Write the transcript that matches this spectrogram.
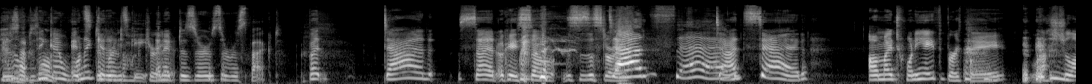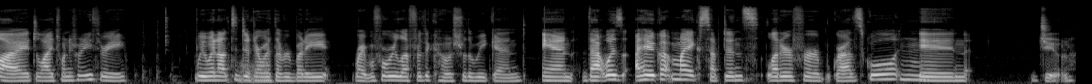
You just don't have to think I wanna it's get a Dobrinsky, and it deserves the respect. But dad said, okay, so this is a story. Dad said. Dad said on my 28th birthday last July, July 2023, we went out to dinner with everybody right before we left for the coast for the weekend. And that was, I had gotten my acceptance letter for grad school mm. in June.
